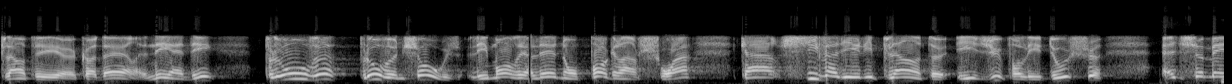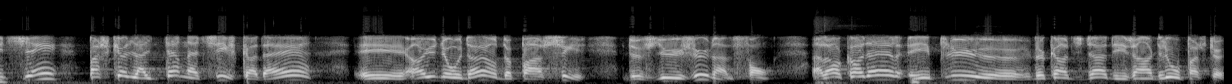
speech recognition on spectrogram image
Plante et euh, Coderre nez à prouve, prouve une chose. Les Montréalais n'ont pas grand choix, car si Valérie Plante est due pour les douches, elle se maintient parce que l'alternative Coderre est- a une odeur de passé, de vieux jeu dans le fond. Alors, Coder est plus euh, le candidat des Anglos parce que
